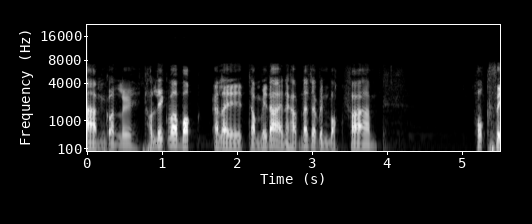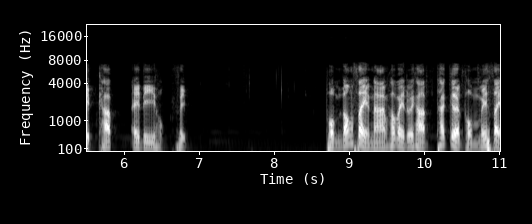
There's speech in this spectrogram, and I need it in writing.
าร์มก่อนเลย เขาเรียกว่าบล็อกอะไรจำไม่ได้นะครับ น่าจะเป็นบล็อกฟาร์มหกสิบครับ id หกสิบผมต้องใส่น้ำเข้าไปด้วยครับ ถ้าเกิดผมไม่ใส่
